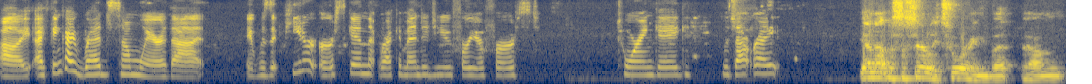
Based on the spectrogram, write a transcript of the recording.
uh, I think I read somewhere that it was it Peter Erskine that recommended you for your first touring gig. Was that right? yeah, not necessarily touring, but um,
